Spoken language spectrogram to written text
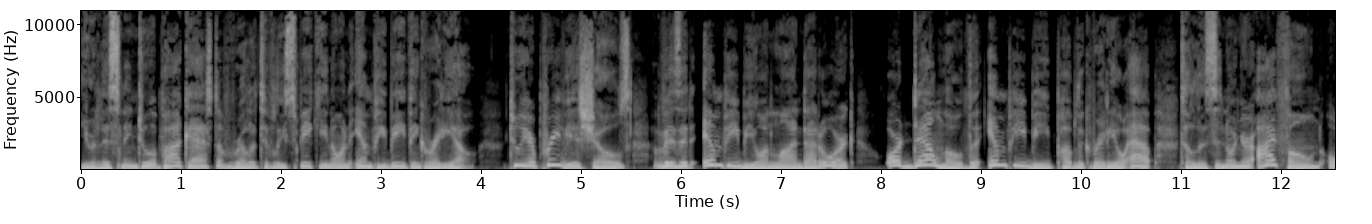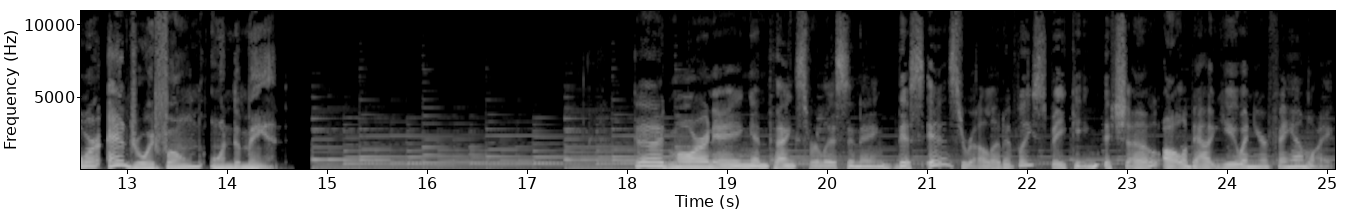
You're listening to a podcast of Relatively Speaking on MPB Think Radio. To hear previous shows, visit MPBOnline.org or download the MPB Public Radio app to listen on your iPhone or Android phone on demand. Good morning, and thanks for listening. This is Relatively Speaking, the show all about you and your family.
